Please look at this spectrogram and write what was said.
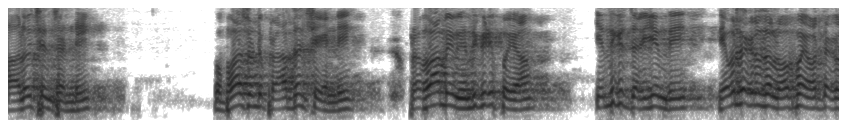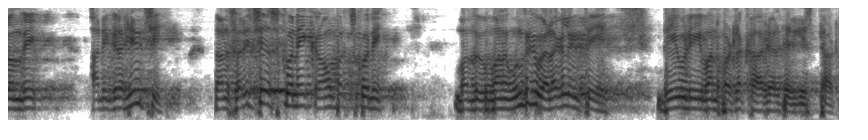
ఆలోచించండి. ఉపవాసం ఉండి ప్రార్థన చేయండి. ప్రభా మేము ఎందుకు ఇడిపోయాం ఎందుకు జరిగింది? ఎవరి దగ్గర ఉందో లోపం ఎవరి దగ్గర ఉంది? అని గ్రహించి దాన్ని సరిచేసుకొని క్రమపరుచుకొని మనకు మన ముందుకు వెళ్ళగలిగితే దేవుడి మన పట్ల కార్యాలు జరిగిస్తాడు.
